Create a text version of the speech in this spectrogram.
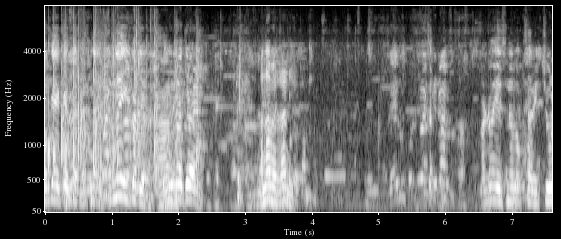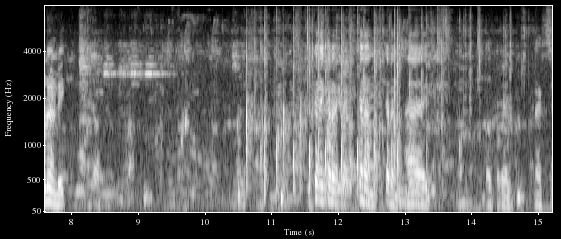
ఓకే ఓకే సార్. అన్న ఇక్కడ చూడండి అన్న మీరు రండి. అడ్డు వేసిన వాళ్ళు ఒకసారి చూడండి. ఇక్కడ ఇక్కడ ఇక్కడ ఇక్కడ. ఓకే రైట్. నెక్స్ట్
